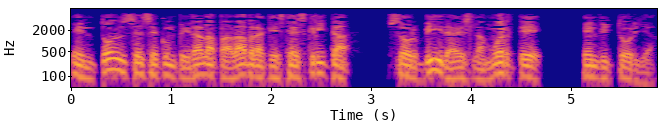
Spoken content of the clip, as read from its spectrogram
entonces se cumplirá la palabra que está escrita, sorbida es la muerte en victoria.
